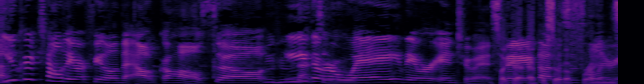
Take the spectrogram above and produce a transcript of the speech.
mean, you could tell they were feeling the alcohol, so mm-hmm. either way, they were into it. It's like they that thought episode this of was Friends.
